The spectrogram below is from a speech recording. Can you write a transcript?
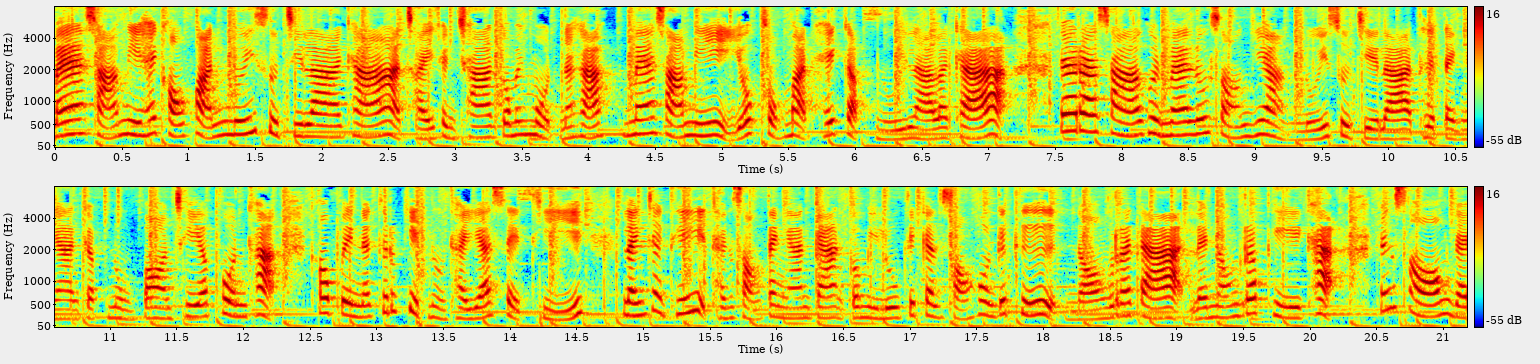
แม่สามีให้ของขวัญนุ้ยสุจิลาค่ะ ใช้ถึงชาติก็ไม่หมดนะคะ แม่สามียกสมบัติให้กับนุ้ยแล้วล่ะค่ะ ดาราสาวคุณแม่ลูกสองอย่างนุ้ยสุจิลาเธอแต่งงานกับหนุ่มปอนชยพลค่ะ เขาเป็นนักธุรกิจหนุ่มทายาทเศรษฐี หลังจากที่ทั้งสองแต่งงานกันก็มีลูกด้วยกันสองคนก็คือ น้องระดาและน้องระพีค่ะ ทั้งสองได้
